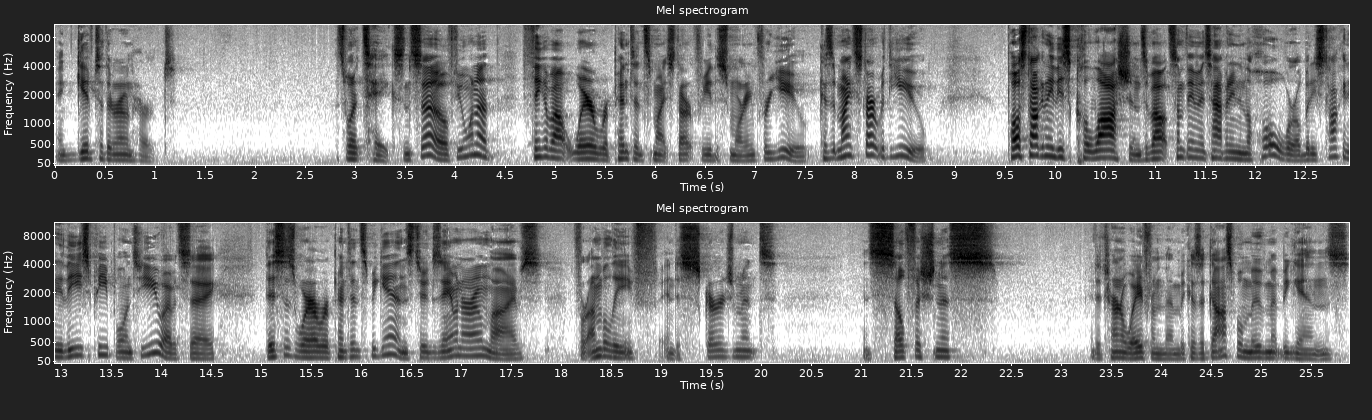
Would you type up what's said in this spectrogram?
and give to their own hurt. That's what it takes. And so, if you want to think about where repentance might start for you this morning, for you, because it might start with you. Paul's talking to these Colossians about something that's happening in the whole world, but he's talking to these people, and to you, I would say, this is where our repentance begins to examine our own lives for unbelief and discouragement and selfishness and to turn away from them because a gospel movement begins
